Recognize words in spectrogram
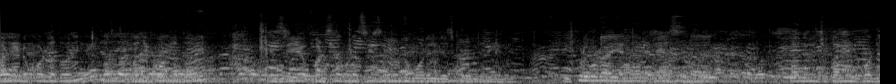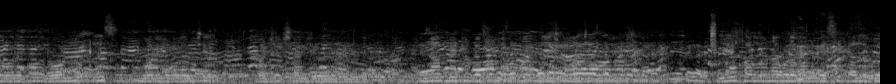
పన్నెండు కోట్లతోని పది కోట్లతోని ఫండ్స్లో కూడా సీసీ రోడ్డు మోడల్ చేసుకోవడం జరిగింది. ఇప్పుడు కూడా ఎన్ఆర్జీఎస్ పది నుంచి పన్నెండు కోట్ల వరకు రోడ్లు ప్లస్ మోడల్ కూడా వచ్చి బడ్జెట్ శాంక్షన్ జరిగింది. నిజాంపేట్లో ఏ పనులు ఉన్నా కూడా మనం ఎస్సీ కాలేజీ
